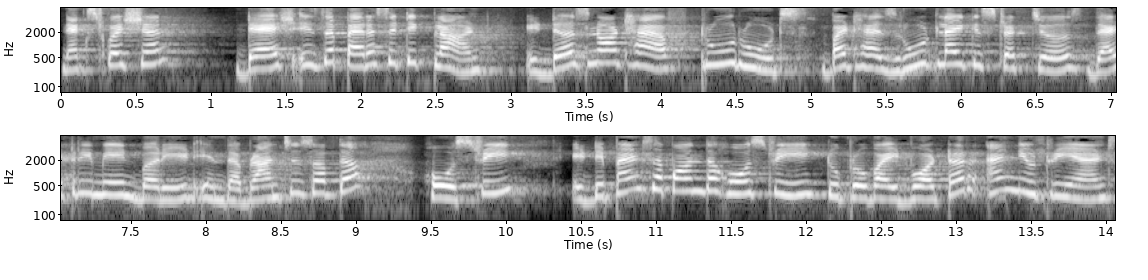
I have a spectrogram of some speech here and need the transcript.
Next question. Dash is a parasitic plant. It does not have true roots but has root-like structures that remain buried in the branches of the host tree. It depends upon the host tree to provide water and nutrients.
